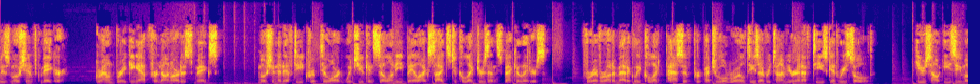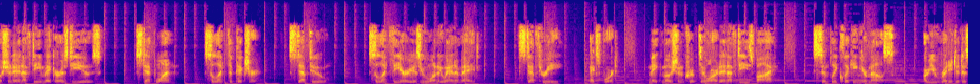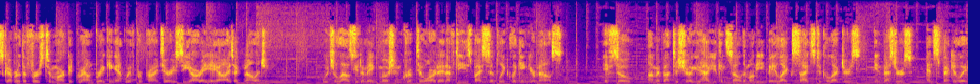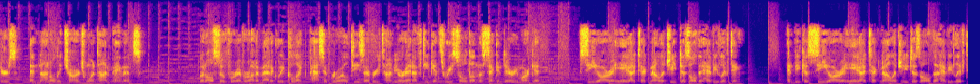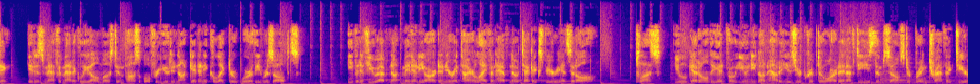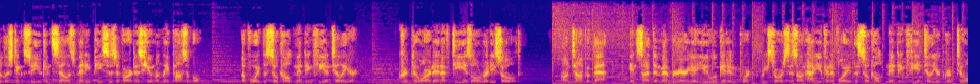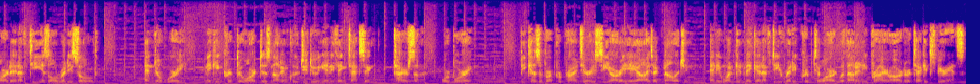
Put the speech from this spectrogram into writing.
What is Motion Maker? Groundbreaking app for non-artists makes. Motion NFT crypto art which you can sell on eBay like sites to collectors and speculators. Forever automatically collect passive perpetual royalties every time your NFTs get resold. Here's how easy Motion NFT Maker is to use. Step 1. Select the picture. Step 2. Select the areas you want to animate. Step 3. Export. Make motion crypto art NFTs by simply clicking your mouse. Are you ready to discover the first to market groundbreaking app with proprietary CRAAI technology? Which allows you to make motion crypto art NFTs by simply clicking your mouse. If so, I'm about to show you how you can sell them on eBay like sites to collectors, investors, and speculators, and not only charge one-time payments, but also forever automatically collect passive royalties every time your NFT gets resold on the secondary market. CRAAI technology does all the heavy lifting. And because CRAAI technology does all the heavy lifting, it is mathematically almost impossible for you to not get any collector worthy results. Even if you have not made any art in your entire life and have no tech experience at all. Plus, you'll get all the info you need on how to use your crypto art NFTs themselves to bring traffic to your listing so you can sell as many pieces of art as humanly possible. Avoid the so-called minting fee until your crypto art NFT is already sold. On top of that, inside the member area you will get important resources on how you can avoid the so-called minting fee until your crypto art NFT is already sold. And don't worry, making crypto art does not include you doing anything taxing, tiresome, or boring. Because of our proprietary CRAAI technology, anyone can make NFT ready crypto art without any prior art or tech experience.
